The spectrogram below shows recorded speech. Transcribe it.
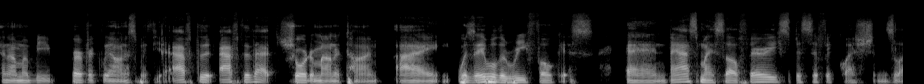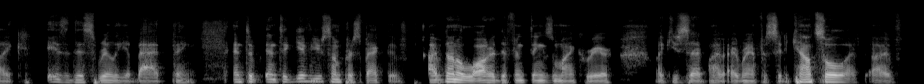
and I'm gonna be perfectly honest with you. After after that short amount of time, I was able to refocus and I asked myself very specific questions like, is this really a bad thing? And to and to give you some perspective, I've done a lot of different things in my career. Like you said, I, I ran for city council. I've I've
